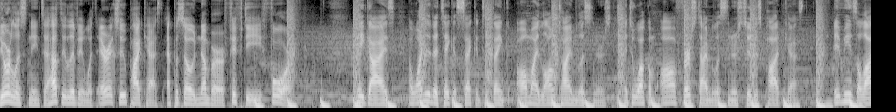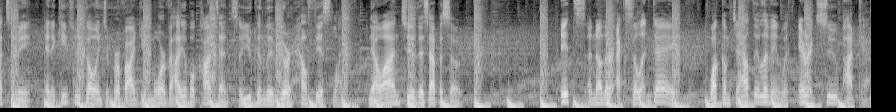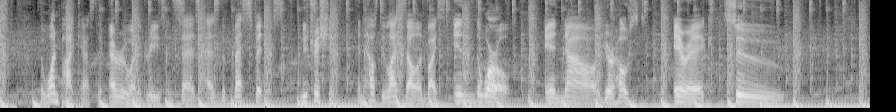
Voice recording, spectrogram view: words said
You're listening to Healthy Living with Eric Sue podcast, episode number 54. Hey guys, I wanted to take a second to thank all my longtime listeners and to welcome all first time listeners to this podcast. It means a lot to me and it keeps me going to provide you more valuable content so you can live your healthiest life. Now, on to this episode. It's another excellent day. Welcome to Healthy Living with Eric Sue podcast, the one podcast that everyone agrees and says has the best fitness, nutrition, and healthy lifestyle advice in the world. And now, your host, Eric Sue.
